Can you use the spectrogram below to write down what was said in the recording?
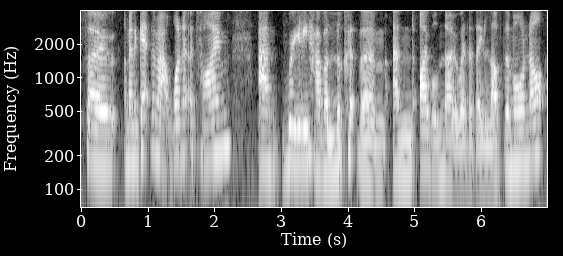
So I'm going to get them out one at a time and really have a look at them and I will know whether they love them or not.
